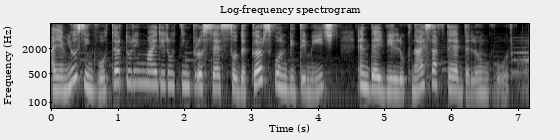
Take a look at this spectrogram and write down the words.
I am using water during my rerooting process so the curls won't be damaged and they will look nice after the long work.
